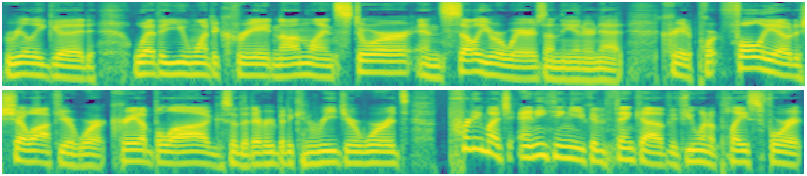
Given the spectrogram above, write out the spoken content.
really good. Whether you want to create an online store and sell your wares on the internet, create a portfolio to show off your work, create a blog so that everybody can read your words, pretty much anything you can think of if you want a place for it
